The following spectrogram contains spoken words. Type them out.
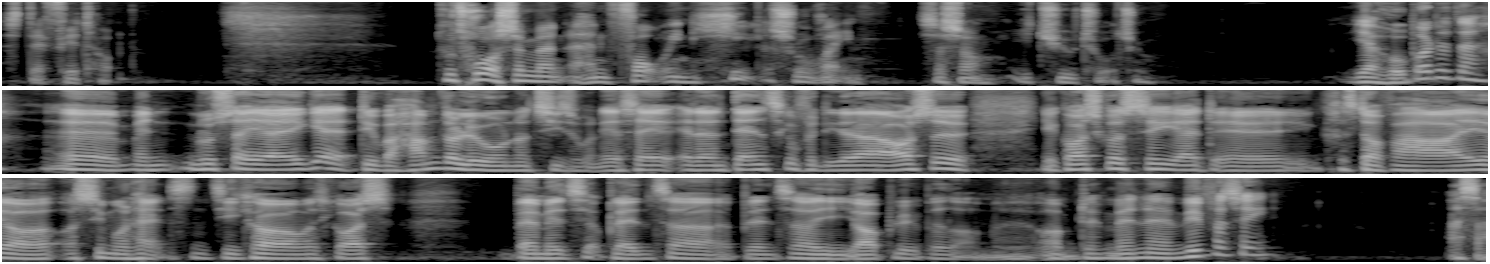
stafethold. Du tror simpelthen, at han får en helt suveræn sæson i 2022? Jeg håber det da. Øh, men nu sagde jeg ikke, at det var ham, der løb under 10 sekunder. Jeg sagde, at der er en dansker, fordi der er også... Jeg kan også godt se, at øh, Christoffer Harry og, og Simon Hansen, de kan måske også være med til at blande sig, blande sig i opløbet om, øh, om det. Men øh, vi får se. Altså,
